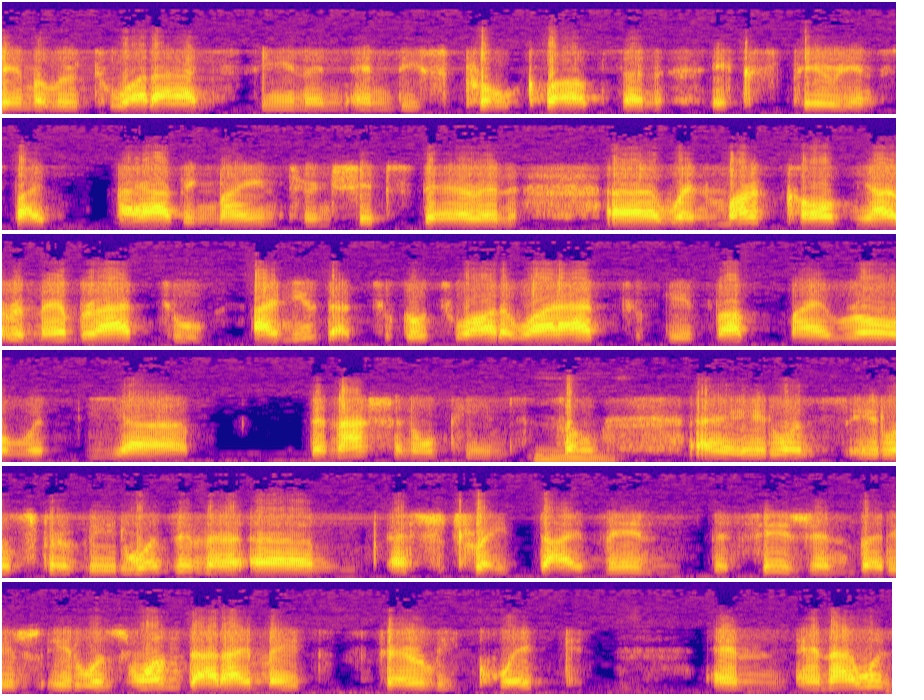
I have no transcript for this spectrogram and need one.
similar to what I had seen in, in these pro clubs and experienced by by having my internships there. And uh, when Marc called me, I remember I had to. I knew that to go to Ottawa, I had to give up my role with the uh, the national teams. Mm. So uh, it was it was it wasn't a, um, a straight dive in decision, but it, it was one that I made fairly quick, and and I was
